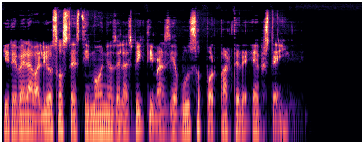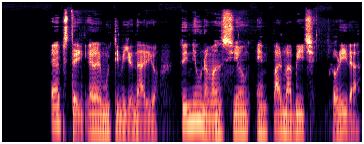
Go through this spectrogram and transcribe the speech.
y revela valiosos testimonios de las víctimas de abuso por parte de Epstein. Epstein era el multimillonario, tenía una mansión en Palma Beach, Florida,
